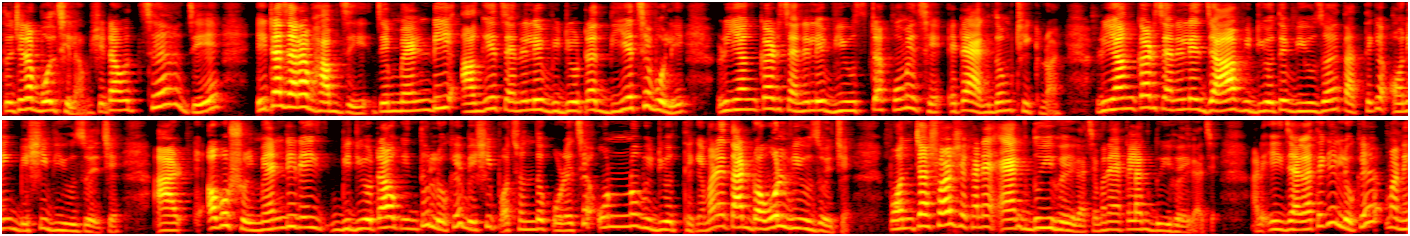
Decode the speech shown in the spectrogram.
তো যেটা বলছিলাম সেটা হচ্ছে যে, এটা যারা ভাবছে যে ম্যান্ডি আগে চ্যানেলে ভিডিওটা দিয়েছে বলে রিয়াঙ্কার চ্যানেলে ভিউজটা কমেছে, এটা একদম ঠিক নয়। রিয়াঙ্কার চ্যানেলে যা ভিডিওতে ভিউজ হয় তার থেকে অনেক বেশি ভিউজ হয়েছে। আর অবশ্যই ম্যান্ডির এই ভিডিওটাও কিন্তু লোকে বেশি পছন্দ করেছে অন্য ভিডিওর থেকে মানে তার ডবল ভিউজ হয়েছে। পঞ্চাশ হয়, সেখানে এক দুই হয়ে গেছে মানে এক লাখ দুই হয়ে গেছে। আর এই জায়গা থেকেই লোকে মানে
